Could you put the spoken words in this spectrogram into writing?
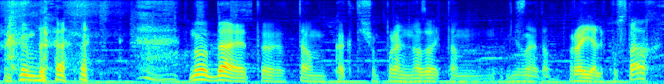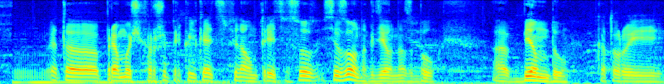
да. Ну да, это там, как это еще правильно назвать, там, не знаю, там, рояль в кустах. Это прям очень хорошо перекликается с финалом третьего сезона, где у нас был а, Бенду, который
